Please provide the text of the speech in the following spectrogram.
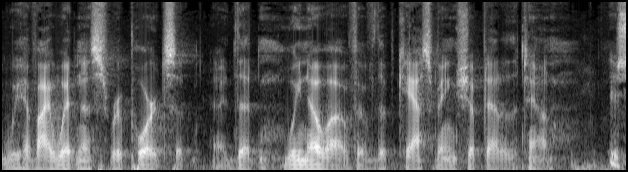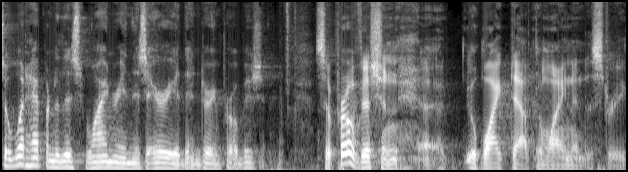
we have eyewitness reports that, uh, that we know of, of the cask being shipped out of the town. So, what happened to this winery in this area then during Prohibition? So, Prohibition uh, wiped out the wine industry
